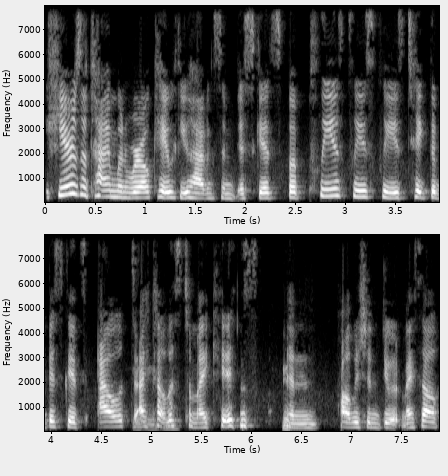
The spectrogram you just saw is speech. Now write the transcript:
here's a time when we're okay with you having some biscuits, but please, please, please take the biscuits out. I tell Mhm. this to my kids and probably shouldn't do it myself.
